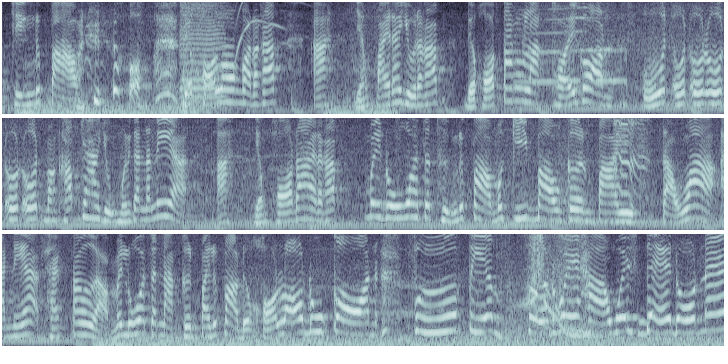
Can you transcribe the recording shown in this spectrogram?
ดจริงหรือเปล่า เดี๋ยวขอลองก่อนนะครับอะยังไปได้อยู่นะครับ เดี๋ยวขอตั้งหลักถอยก่อนอูดอูดอูดอูดอูดอูดบังคับยากอยู่เหมือนกันนะเนี่ยอะยังพอได้นะครับ ไม่รู้ว่าจะถึงหรือเปล่าเมื่อกี้เบาเกินไป แต่ว่าอันเนี้ยแท็กเตอร์อะไม่รู้ว่าจะหนักเกินไปหรือเปล่าเดี๋ยวขอลองดูก่อน ฟืบเตรียมเปิดเวหาเวสเดย์โดนแน่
